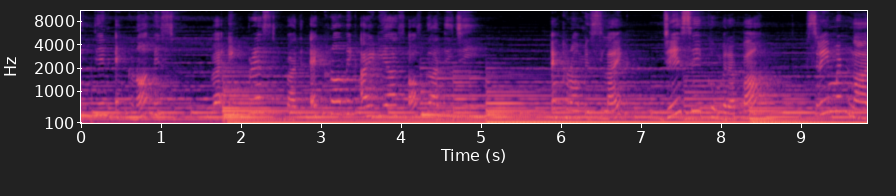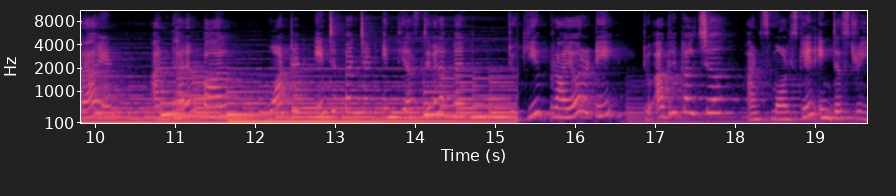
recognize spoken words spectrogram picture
Indian economists were impressed by the economic ideas of Gandhiji. Economists like J.C. Kumarappa, Sriman Narayan and Dharampal wanted independent India's development to give priority to agriculture and small-scale industry.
